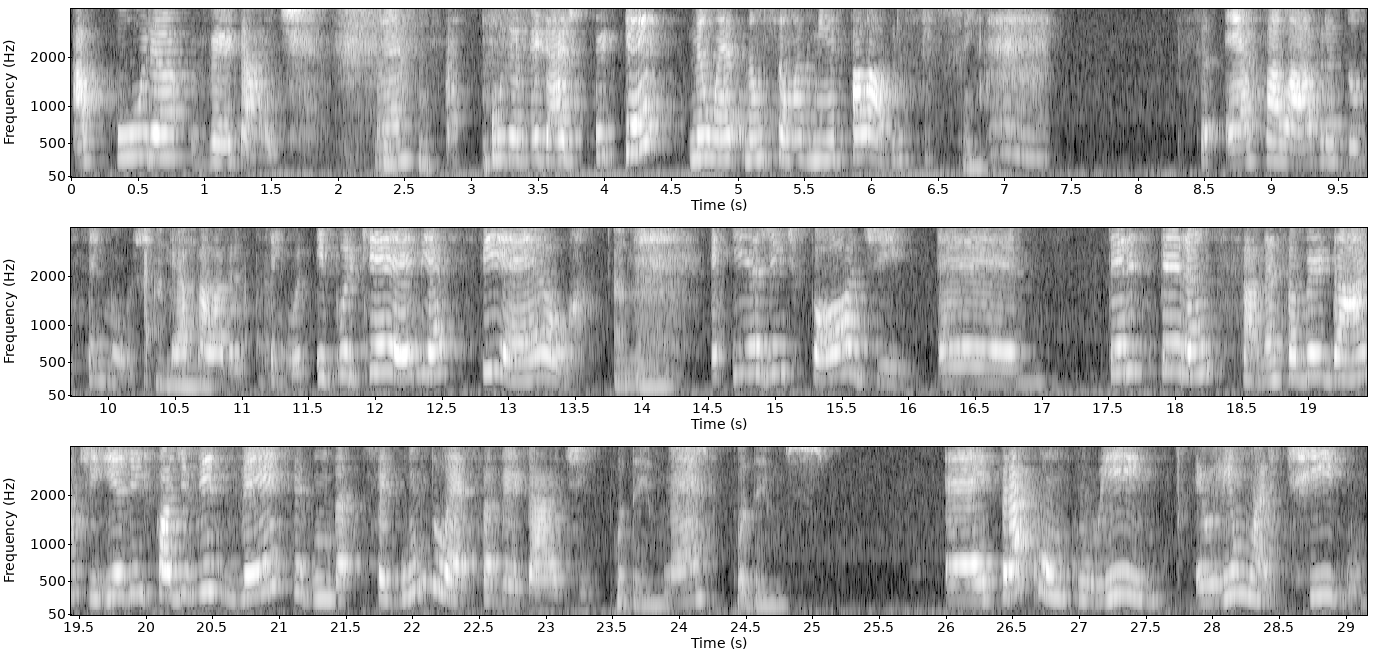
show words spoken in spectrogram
a pura verdade, né? A pura verdade, porque não, é, não são as minhas palavras. Sim. É a palavra do Senhor. Amém. É a palavra do Senhor. E porque Ele é fiel, Amém. é que a gente pode é, ter esperança nessa verdade e a gente pode viver segunda, segundo essa verdade. Podemos. Né? Podemos. É, e para concluir, eu li um artigo,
